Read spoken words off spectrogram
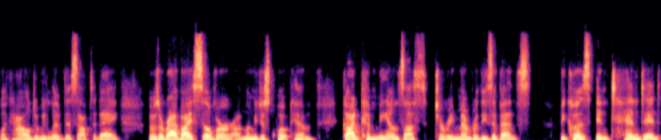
Like, how do we live this out today? There was a Rabbi Silver, um, let me just quote him God commands us to remember these events because intended,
